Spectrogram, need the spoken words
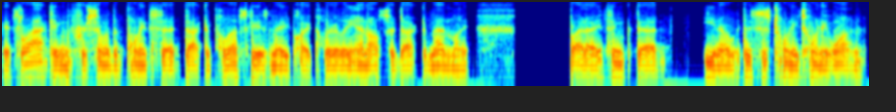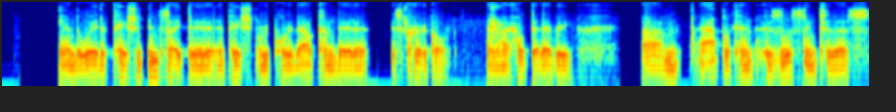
it's lacking for some of the points that Dr. Palevsky has made quite clearly and also Dr. Mendley. But I think that, you know, this is 2021 and the weight of patient insight data and patient reported outcome data is critical. And I hope that every um, applicant who's listening to this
